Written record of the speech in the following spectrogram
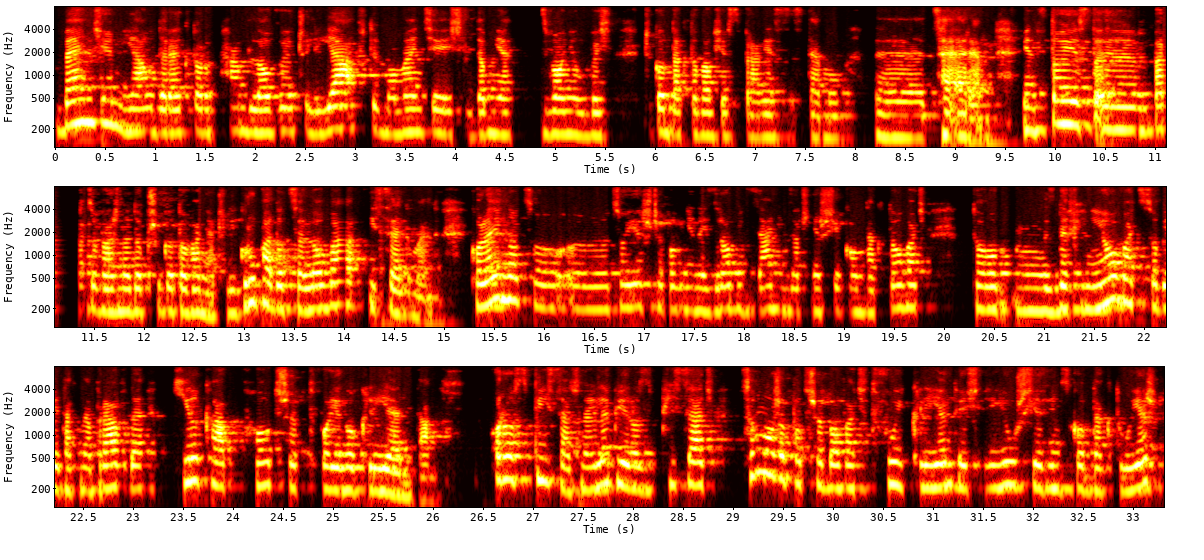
będzie miał dyrektor handlowy, czyli ja w tym momencie, jeśli do mnie dzwoniłbyś, czy kontaktował się w sprawie systemu e, CRM. Więc to jest e, bardzo ważne do przygotowania, czyli grupa docelowa i segment. Kolejno, co, e, co jeszcze powinieneś zrobić, zanim zaczniesz się kontaktować, to mm, zdefiniować sobie tak naprawdę kilka potrzeb Twojego klienta. Rozpisać, najlepiej rozpisać, co może potrzebować Twój klient, jeśli już się z nim skontaktujesz,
